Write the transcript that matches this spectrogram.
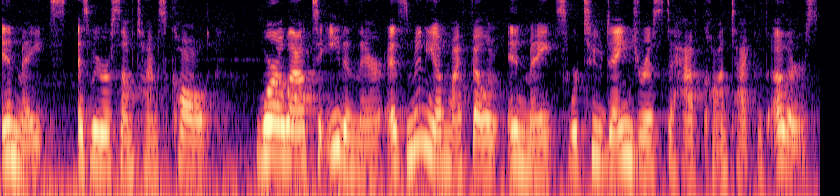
inmates, as we were sometimes called, were allowed to eat in there, as many of my fellow inmates were too dangerous to have contact with others.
